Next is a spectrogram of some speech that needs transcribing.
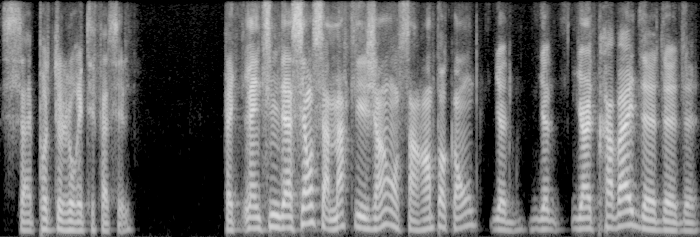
ça n'a pas toujours été facile. L'intimidation, ça marque les gens, on s'en rend pas compte. Il y a, il y a- il y a un travail de, de, de,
